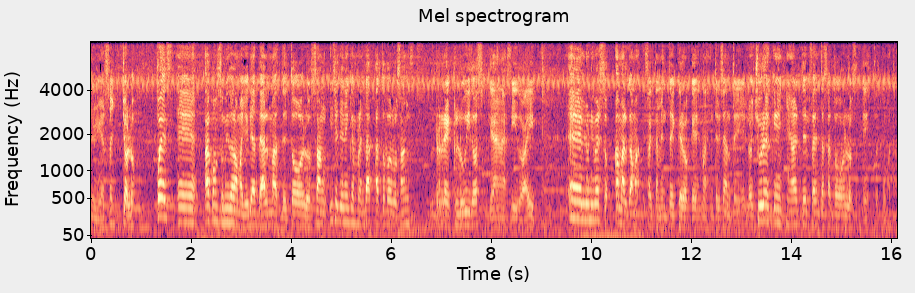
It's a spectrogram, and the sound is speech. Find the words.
el universo Yolo, pues eh, ha consumido la mayoría de almas de todos los Sans y se tienen que enfrentar a todos los Sans recluidos que han nacido ahí. El universo amalgama, exactamente, creo que es más interesante. Lo chulo es que en general te enfrentas a todos los estos como tal.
